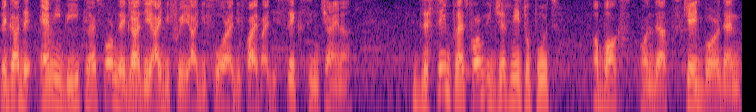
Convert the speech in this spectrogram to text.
They got the MEB platform. They got Yes. the ID3, ID4, ID5, ID6 in China. It's the same platform. You just need to put a box on that skateboard and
